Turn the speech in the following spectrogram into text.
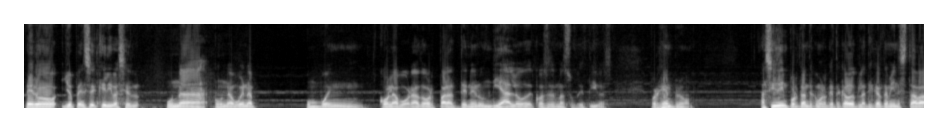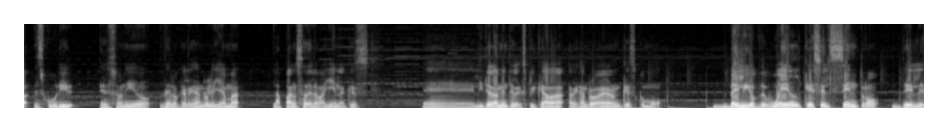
pero yo pensé que él iba a ser una, una buena un buen colaborador para tener un diálogo de cosas más subjetivas. Por ejemplo, así de importante como lo que te acabo de platicar también estaba descubrir el sonido de lo que Alejandro le llama la panza de la ballena, que es, eh, literalmente le explicaba Alejandro Aaron, que es como belly of the whale, que es el centro del,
